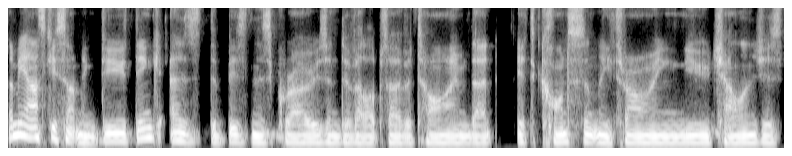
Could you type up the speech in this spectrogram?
Let me ask you something. Do you think as the business grows and develops over time that it's constantly throwing new challenges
